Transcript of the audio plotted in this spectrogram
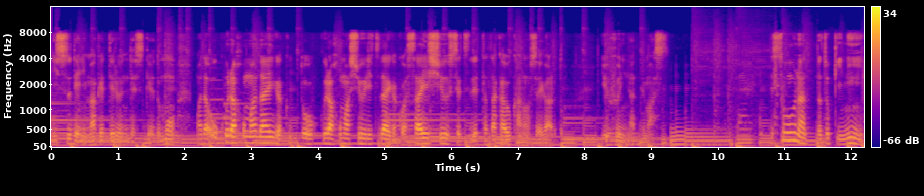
にすでに負けてるんですけれどもまだオクラホマ大学とオクラホマ州立大学は最終節で戦う可能性があるというふうになってます。でそうなった時に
